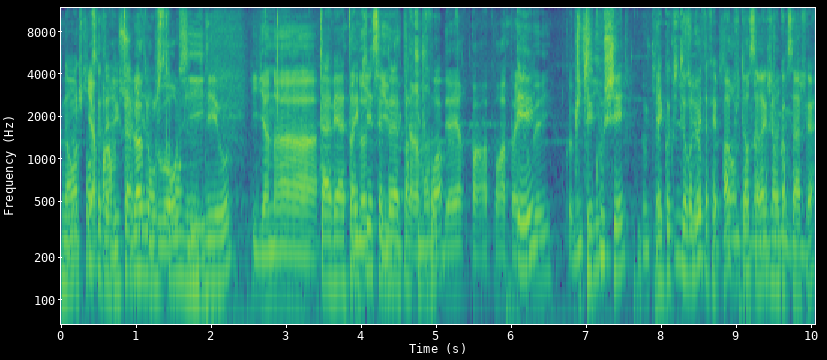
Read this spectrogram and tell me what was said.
Non, je pense que t'as t'as mis l'enregistrement d'une vidéo. Il y en a. T'avais attaqué celle de la partie 3. derrière par rapport à et Bay, comme tu t'es couché. Donc, et quand tu t'es relevé, t'as fait Oh putain, c'est vrai que j'ai encore ça à faire.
